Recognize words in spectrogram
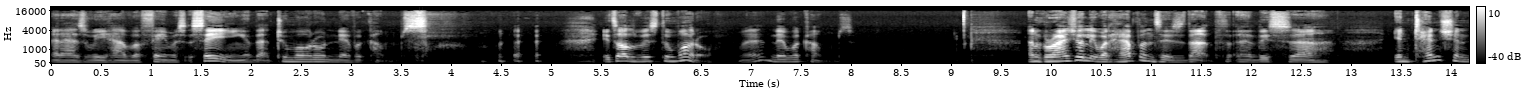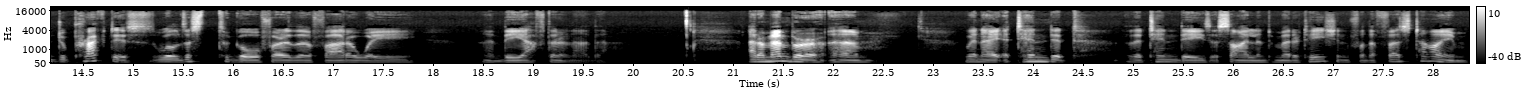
And as we have a famous saying, that tomorrow never comes. it's always tomorrow, eh? never comes. And gradually, what happens is that uh, this uh, intention to practice will just go further, far away, uh, day after another. I remember um, when I attended the 10 days of silent meditation for the first time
